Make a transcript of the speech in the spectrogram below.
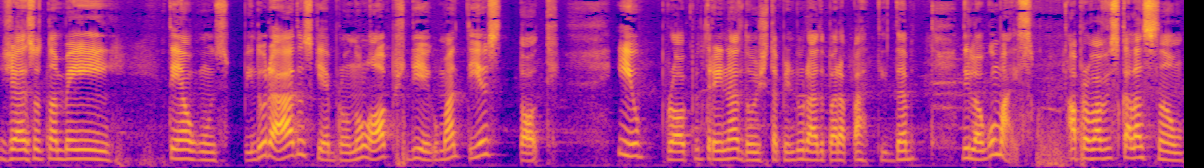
Gerson também tem alguns pendurados, que é Bruno Lopes, Diego Matias, Totti. E o próprio treinador está pendurado para a partida de logo mais. A provável escalação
